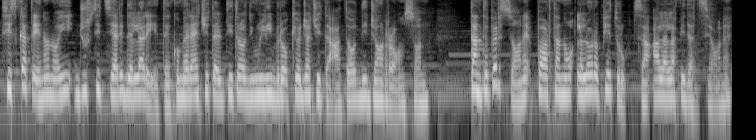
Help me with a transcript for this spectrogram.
Si scatenano i giustiziari della rete, come recita il titolo di un libro che ho già citato, di John Ronson. Tante persone portano la loro pietruzza alla lapidazione.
